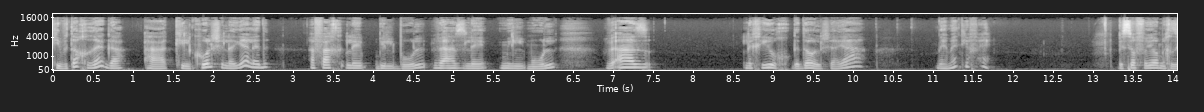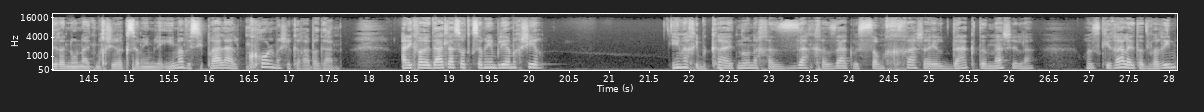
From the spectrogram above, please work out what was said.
כי בתוך רגע, הקלקול של הילד הפך לבלבול, ואז למלמול, ואז לחיוך גדול, שהיה באמת יפה. בסוף היום החזירה נונה את מכשיר הקסמים לאימא וסיפרה לה על כל מה שקרה בגן. אני כבר יודעת לעשות קסמים בלי המכשיר. אימא חיבקה את נונה חזק חזק ושמחה שהילדה הקטנה שלה מזכירה לה את הדברים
